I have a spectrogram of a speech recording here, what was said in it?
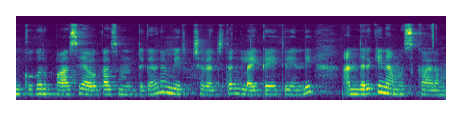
ఇంకొకరు పాస్ అయ్యే అవకాశం ఉంటుంది. కనుక మీరు ఖచ్చితంగా లైక్ అయితే అందరికీ నమస్కారం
